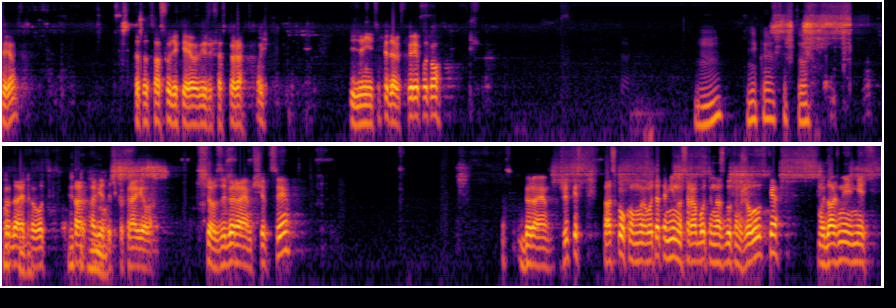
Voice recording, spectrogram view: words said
Берем. Этот сосудик, я его вижу сейчас тоже. Ой, извините, педаль перепутал. Mm, мне кажется, что... Ну да, это вот это та, веточка кровела. Все, забираем щипцы. Убираем жидкость. Поскольку мы, вот это минус работы на сдутом желудке, мы должны иметь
